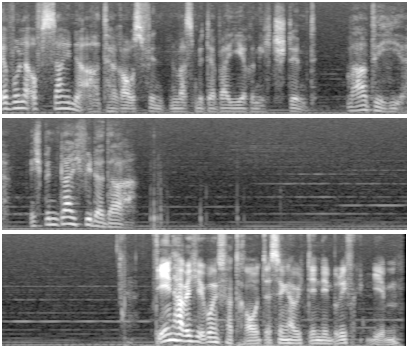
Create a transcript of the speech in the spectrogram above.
er wolle auf seine Art herausfinden, was mit der Barriere nicht stimmt. Warte hier, ich bin gleich wieder da. Den habe ich übrigens vertraut, deswegen habe ich denen den Brief gegeben.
